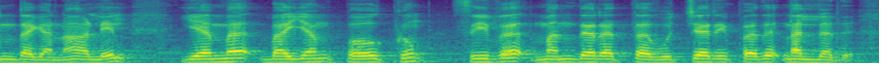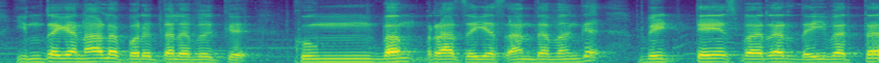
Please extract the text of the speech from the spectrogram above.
இன்றைய நாளில் எம பயம் போக்கும் சிவ மந்திரத்தை உச்சரிப்பது நல்லது. இன்றைய நாளை பொறுத்தளவுக்கு கும்பம் ராசியை சார்ந்தவங்க விட்டேஸ்வரர் தெய்வத்தை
